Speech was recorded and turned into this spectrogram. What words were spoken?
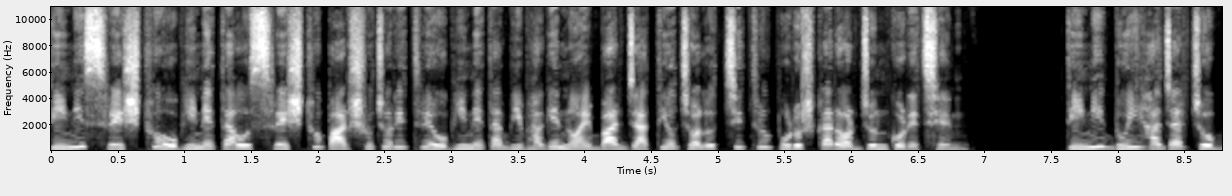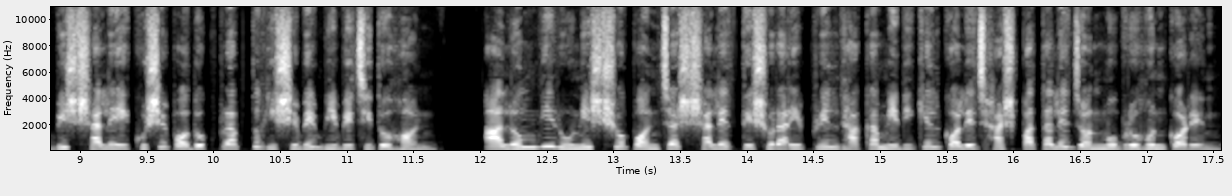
তিনি শ্রেষ্ঠ অভিনেতা ও শ্রেষ্ঠ পার্শ্বচরিত্রে অভিনেতা বিভাগে নয়বার জাতীয় চলচ্চিত্র পুরস্কার অর্জন করেছেন। তিনি দুই হাজার চব্বিশ সালে একুশে পদকপ্রাপ্ত হিসেবে বিবেচিত হন। আলমগীর উনিশশো সালের তেসরা এপ্রিল ঢাকা মেডিকেল কলেজ হাসপাতালে জন্মগ্রহণ করেন।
